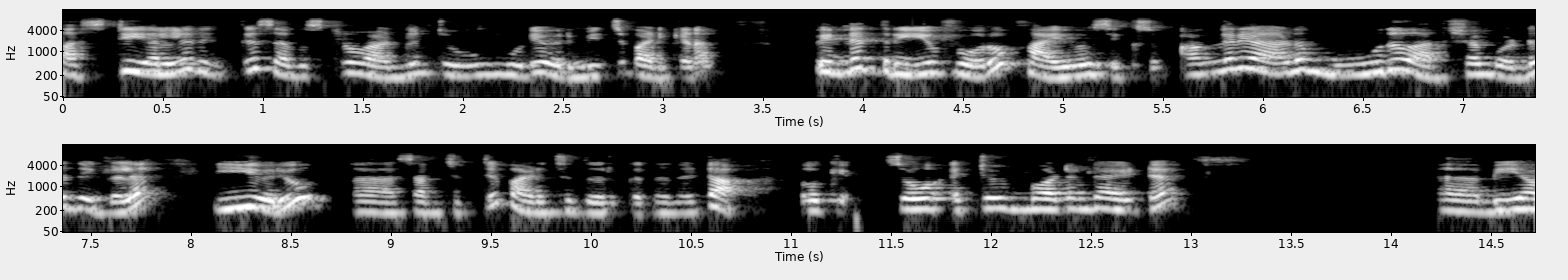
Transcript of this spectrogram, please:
ഫസ്റ്റ് ഇയറിൽ നിങ്ങൾക്ക് സെമിസ്റ്റർ വണ്ണും ടൂവും കൂടി ഒരുമിച്ച് പഠിക്കണം. പിന്നെ ത്രീയും ഫോറും ഫൈവും സിക്സും അങ്ങനെയാണ് മൂന്ന് വർഷം കൊണ്ട് നിങ്ങൾ ഈ ഒരു സബ്ജക്ട് പഠിച്ചു തീർക്കുന്നത് കേട്ടോ ഓക്കെ സോ ഏറ്റവും ഇമ്പോർട്ടന്റ് ആയിട്ട് ബി എ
